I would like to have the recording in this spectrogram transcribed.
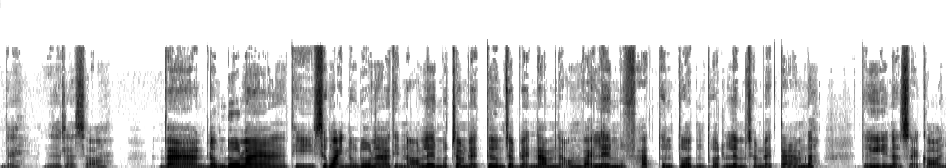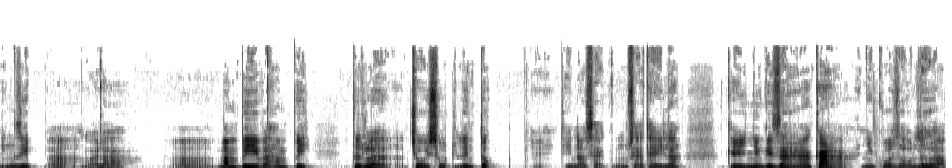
Đây, rất là rõ. Và đồng đô la thì sức mạnh đồng đô la thì nó lên 104, 105 nó không phải lên một phát tuần tuần tuột lên 108 đâu tôi nghĩ nó sẽ có những dịp uh, gọi là uh, bumpy và humpy tức là trồi sụt liên tục. Thì nó sẽ cũng sẽ thấy là cái, những cái giá cả như của dầu lửa,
